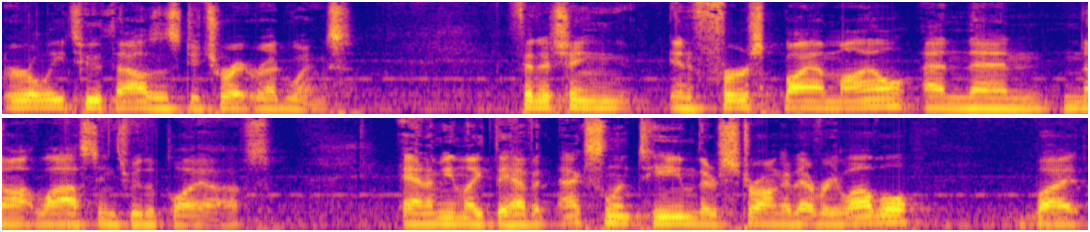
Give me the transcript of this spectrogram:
early 2000s Detroit Red Wings, finishing in first by a mile and then not lasting through the playoffs. And I mean, like they have an excellent team; they're strong at every level, but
